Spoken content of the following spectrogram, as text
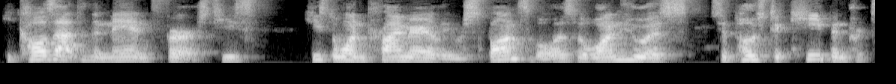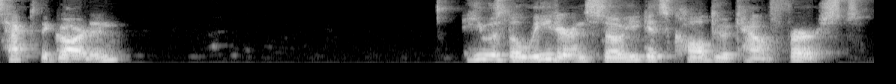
He calls out to the man first. He's he's the one primarily responsible as the one who is supposed to keep and protect the garden. He was the leader and so he gets called to account first.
